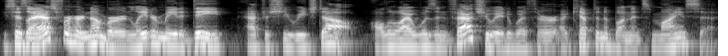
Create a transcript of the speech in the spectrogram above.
He says, I asked for her number and later made a date after she reached out. Although I was infatuated with her, I kept an abundance mindset.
